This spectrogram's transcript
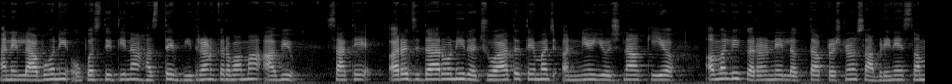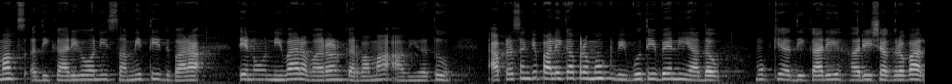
અને લાભોની ઉપસ્થિતિના હસ્તે વિતરણ કરવામાં આવ્યું. સાથે અરજદારોની રજૂઆત તેમજ અન્ય યોજનાકીય અમલીકરણને લગતા પ્રશ્નો સાંભળીને સમક્ષ અધિકારીઓની સમિતિ દ્વારા તેનું નિવારણ કરવામાં આવ્યું હતું. આ પ્રસંગે પાલિકા પ્રમુખ વિભૂતિબેન યાદવ, મુખ્ય અધિકારી હરીશ અગ્રવાલ,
